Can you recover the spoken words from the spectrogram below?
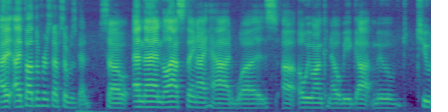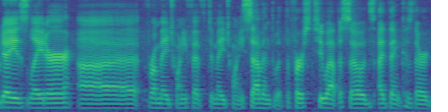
I, I thought the first episode was good. So, and then the last thing I had was uh, Obi Wan Kenobi got moved two days later uh, from May 25th to May 27th with the first two episodes. I think because they're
